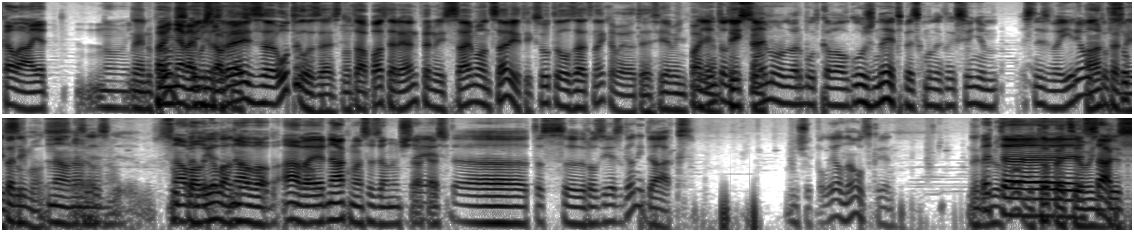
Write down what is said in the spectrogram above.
skalā, ja nu, Nē, nu, nevajag viņu uztraukties. uzreiz uh, utilizēs. Nu, tāpat arī Anfernijas Simons arī tiks utilizēts nekavējoties, ja viņi paņem Antonijs Simons varbūt vēl gluži ne, tāpēc, ka man liekas, viņam, es nezinu, vai ir jau Anthony super, Simons. Nav, nav, nav. Nav vēl lielā nav, vēl- ā, vai ir nākamā sezona, viņš sākās. Bet, uh, tas Rozieris gan ir dārgs. Viņš jau pa lielu naudu skrien. Nu, Bet nu, tāpēc jau viņi sāks,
